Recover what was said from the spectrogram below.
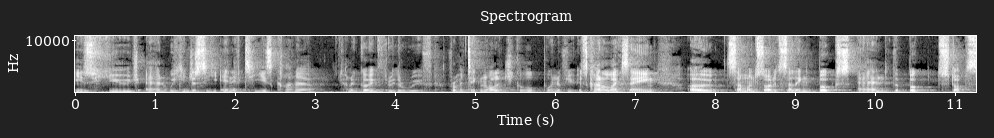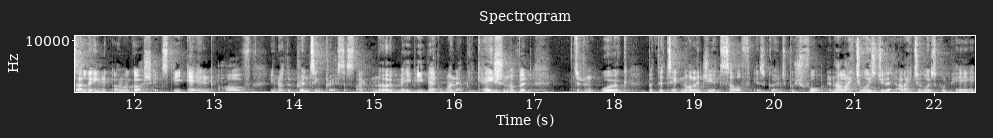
is huge and we can just see nfts kind of kind of going through the roof from a technological point of view. It's kind of like saying oh, someone started selling books and the book stopped selling. Oh my gosh, it's the end of, you know, the printing press. It's like, no, maybe that one application of it didn't work, but the technology itself is going to push forward. And I like to always do that. I like to always compare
